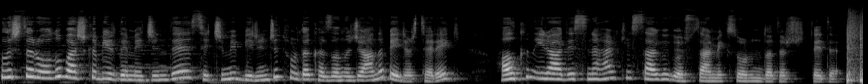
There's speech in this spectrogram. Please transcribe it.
Kılıçdaroğlu başka bir demecinde seçimi birinci turda kazanacağını belirterek, halkın iradesine herkes saygı göstermek zorundadır, dedi.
